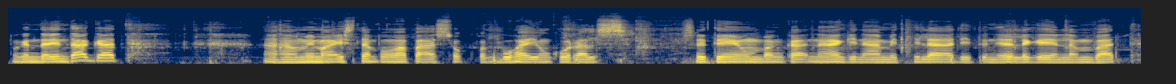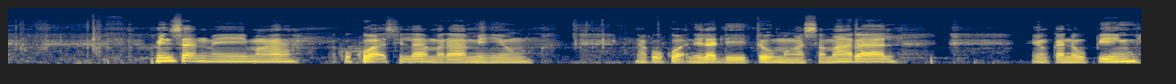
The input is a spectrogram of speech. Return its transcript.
maganda yung dagat, ah, may mga islang pumapasok pag buhay yung corals. So ito yung bangka na ginamit nila, dito nilalagay yung lambat. Minsan may mga nakukuha sila, marami yung nakukuha nila dito, mga samaral, yung kanuping.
